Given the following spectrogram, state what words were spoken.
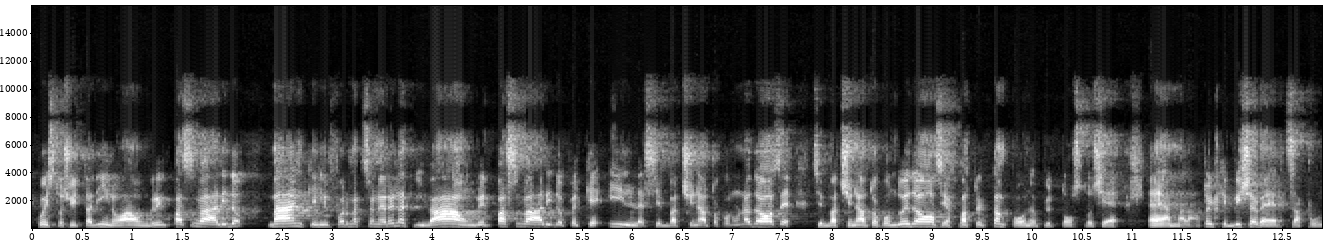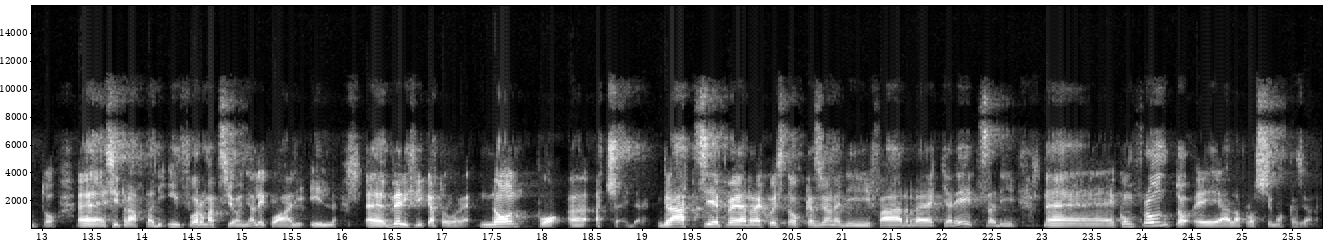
questo cittadino ha un Green Pass valido, ma anche l'informazione relativa a un Green Pass valido perché il si è vaccinato con una dose, si è vaccinato con due dosi, ha fatto il tampone o piuttosto si è eh, ammalato, il che viceversa appunto eh, si tratta di informazioni alle quali il eh, verificatore non può eh, accedere. Grazie per questa occasione di far chiarezza, di eh, confronto e alla prossima occasione.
